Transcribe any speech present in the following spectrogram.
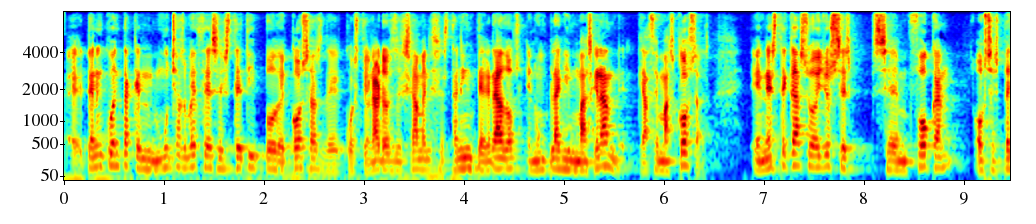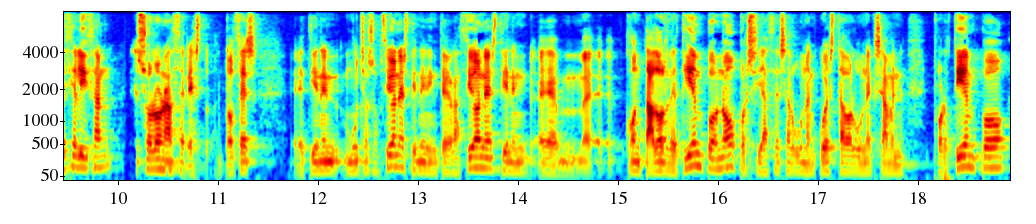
Eh, ten en cuenta que muchas veces este tipo de cosas, de cuestionarios, de exámenes, están integrados en un plugin más grande, que hace más cosas. En este caso ellos se, enfocan o se especializan solo en hacer esto. Entonces eh, tienen muchas opciones, tienen integraciones, tienen em, eh, contador de tiempo, ¿no? Por si haces alguna encuesta o algún examen por tiempo.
